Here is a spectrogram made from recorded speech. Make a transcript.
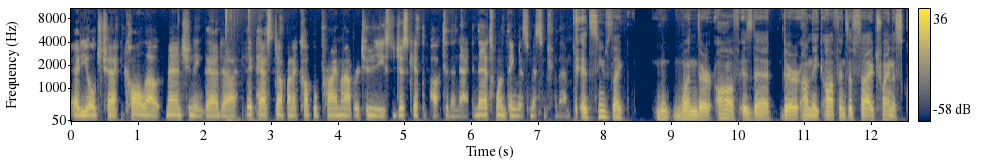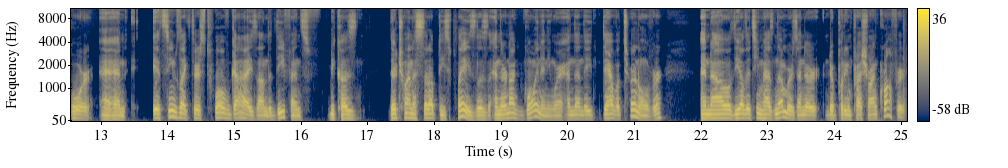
Eddie Olczyk call out mentioning that uh, they passed up on a couple prime opportunities to just get the puck to the net, and that's one thing that's missing for them. It seems like when they're off, is that they're on the offensive side trying to score, and it seems like there's 12 guys on the defense because they're trying to set up these plays and they're not going anywhere. And then they, they have a turnover, and now the other team has numbers and they're they're putting pressure on Crawford.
